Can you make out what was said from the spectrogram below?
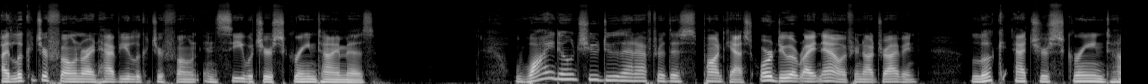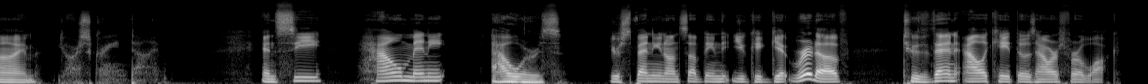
I'd look at your phone or I'd have you look at your phone and see what your screen time is. Why don't you do that after this podcast or do it right now if you're not driving? look at your screen time, your screen time, and see how many hours you're spending on something that you could get rid of to then allocate those hours for a walk.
